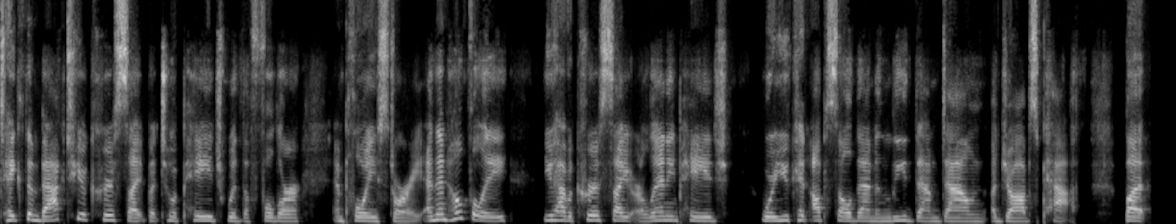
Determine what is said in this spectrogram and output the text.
Take them back to your career site, but to a page with the fuller employee story. And then hopefully you have a career site or landing page where you can upsell them and lead them down a jobs path. But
